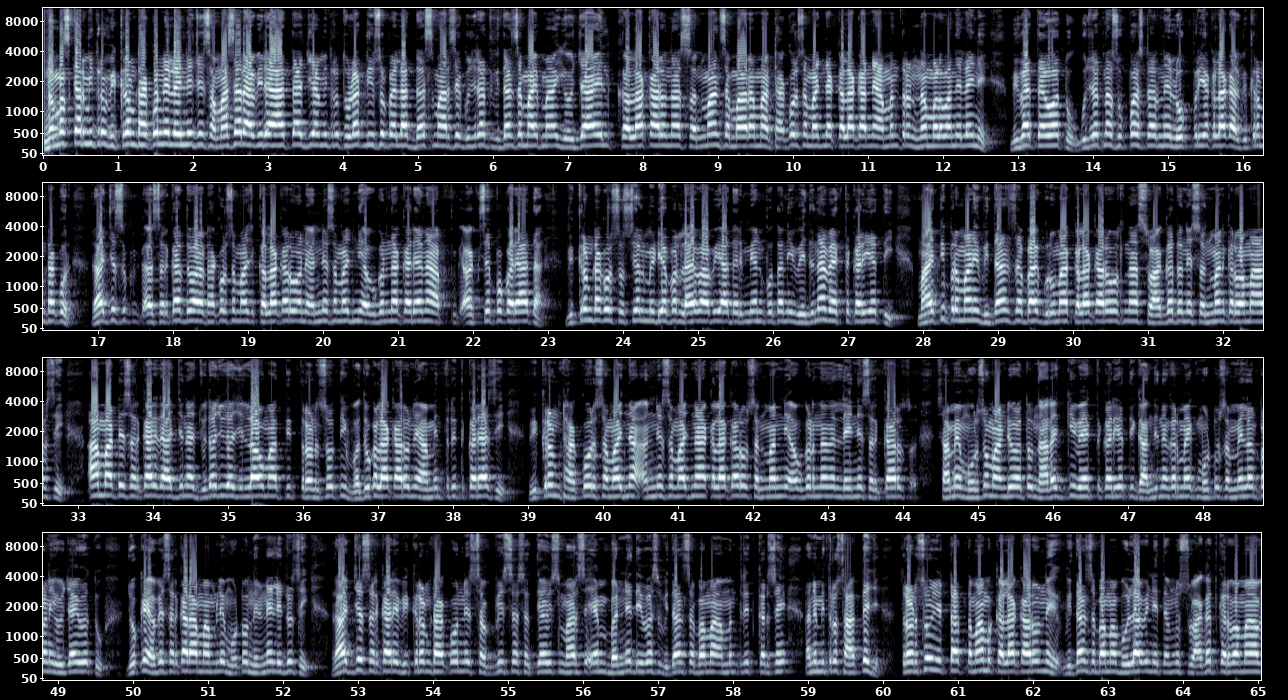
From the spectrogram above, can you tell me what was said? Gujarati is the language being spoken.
નમસ્કાર મિત્રો, વિક્રમ ઠાકોરને લઈને જે સમાચાર આવી રહ્યા હતા જ્યાં મિત્રો થોડાક દિવસો પહેલા દસ માર્ચે ગુજરાત વિધાનસભામાં યોજાયેલ કલાકારોના સન્માન સમારોહમાં ઠાકોર સમાજના કલાકારને આમંત્રણ ન મળવાને લઈને વિવાદ થયો હતો. ગુજરાતના સુપરસ્ટારને લોકપ્રિય કલાકાર વિક્રમ ઠાકોર, રાજ્ય સરકાર દ્વારા ઠાકોર સમાજ કલાકારો અને અન્ય સમાજની અવગણના કર્યાના આક્ષેપો કર્યા હતા. વિક્રમ ઠાકોર સોશિયલ મીડિયા પર લાઈવ આવી આ દરમિયાન પોતાની વેદના વ્યક્ત કરી હતી. માહિતી પ્રમાણે વિધાનસભા ગૃહમાં કલાકારોના સ્વાગત અને સન્માન કરવામાં આવશે. આ માટે સરકારે રાજ્યના જુદા જુદા જિલ્લાઓમાંથી ત્રણસોથી વધુ કલાકારોને આમંત્રિત કર્યા છે. વિક્રમ ઠાકોર સમાજના અન્ય સમાજના કલાકારો સન્માનની અવગણનાને લઈને સરકાર સામે મોરસો માંડ્યો હતો. નારાજગી વ્યક્ત કરી હતી. ગાંધીનગરમાં એક મોટું સંમેલન પણ યોજાયું હતું. જોકે હવે સરકાર આ મામલે મોટો નિર્ણય લીધો છે. રાજ્ય સરકારે વિક્રમ ઠાકોરને છવ્વીસ સત્યાવીસ માર્ચ એમ બંને દિવસ વિધાનસભામાં આમંત્રિત કરશે. અને મિત્રો, સાથે જ ત્રણસો જેટલા તમામ કલાકારોને વિધાનસભામાં બોલાવીને તેમનું સ્વાગત કરવામાં આવશે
